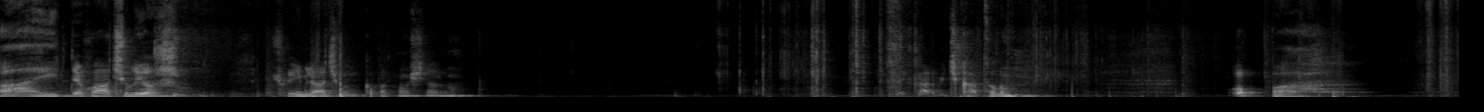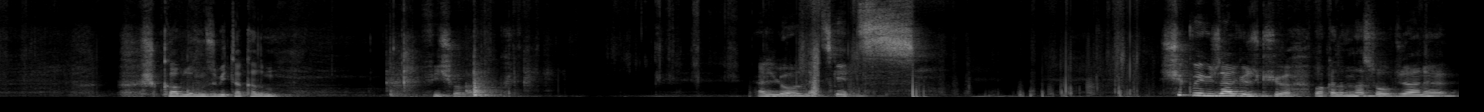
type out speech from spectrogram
Ay ilk defa açılıyor. Şurayı bile açma, kapatmamışlar mı? Tekrar bir çıkartalım. Hoppa. Şu kablomuzu bir takalım. Fiş olarak. Hello, let's get. Şık ve güzel gözüküyor. Bakalım nasıl olacağını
